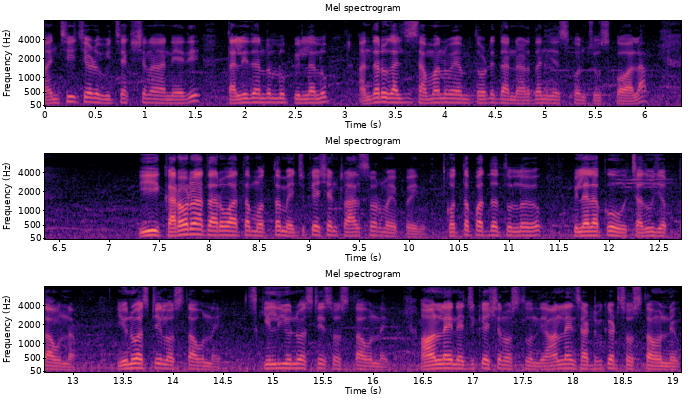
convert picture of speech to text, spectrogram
మంచి చెడు విచక్షణ అనేది తల్లిదండ్రులు పిల్లలు అందరూ కలిసి సమన్వయంతో దాన్ని అర్థం చేసుకొని చూసుకోవాలా. ఈ కరోనా తర్వాత మొత్తం ఎడ్యుకేషన్ ట్రాన్స్ఫర్మ్ అయిపోయింది. కొత్త పద్ధతుల్లో పిల్లలకు చదువు చెప్తా ఉన్నారు యూనివర్సిటీలు వస్తూ ఉన్నాయి. స్కిల్ యూనివర్సిటీస్ వస్తూ ఉన్నాయి. ఆన్లైన్ ఎడ్యుకేషన్ వస్తుంది ఆన్లైన్ సర్టిఫికేట్స్ వస్తూ ఉన్నాయి.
